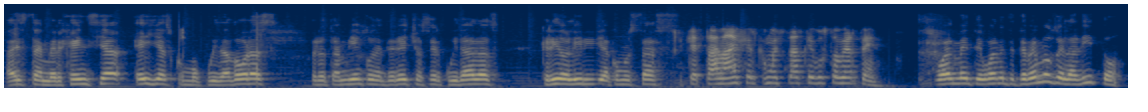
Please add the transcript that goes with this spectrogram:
a esta emergencia, ellas como cuidadoras, pero también con el derecho a ser cuidadas. Querido Olivia, ¿cómo estás? ¿Qué tal, Ángel? ¿Cómo estás? Qué gusto verte. Igualmente, igualmente, te vemos de ladito.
